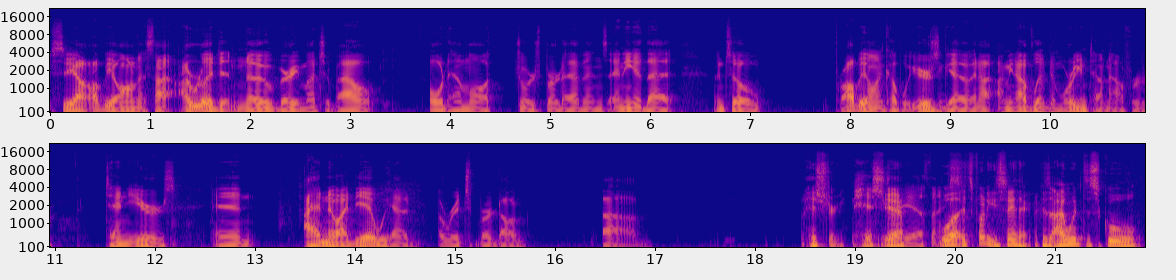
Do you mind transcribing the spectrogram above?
See, I'll, I'll be honest. I, I really didn't know very much about Old Hemlock, George Bird Evans, any of that until probably only a couple years ago. And I, I mean, I've lived in Morgantown now for 10 years, and I had no idea we had a, a rich bird dog uh, History. history. Yeah, thanks. Well, it's funny you say that because I went to school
